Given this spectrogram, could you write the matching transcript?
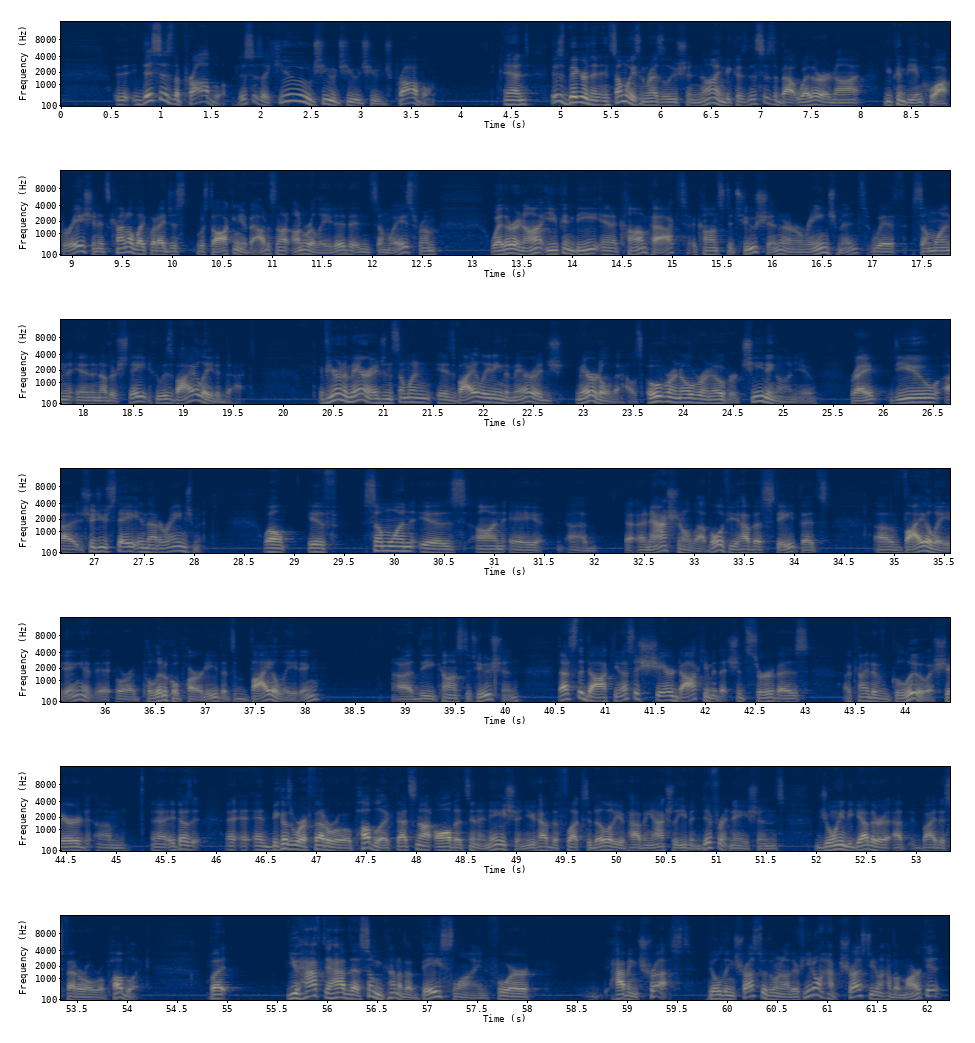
uh, this is the problem. This is a huge, huge, huge, huge problem. And this is bigger than, in some ways, in Resolution 9 because this is about whether or not you can be in cooperation. It's kind of like what I just was talking about. It's not unrelated in some ways from whether or not you can be in a compact, a constitution, an arrangement with someone in another state who has violated that. If you're in a marriage and someone is violating the marriage marital vows over and over and over, cheating on you, right? Do you uh, should you stay in that arrangement? Well, if someone is on a uh, a national level, if you have a state that's uh, violating uh, or a political party that's violating uh, the Constitution, that's the document. That's a shared document that should serve as a kind of glue, a shared um, uh, it does and because we're a federal republic, that's not all that's in a nation. You have the flexibility of having actually even different nations joined together at, by this federal republic. But you have to have that, some kind of a baseline for having trust, building trust with one another. If you don't have trust, you don't have a market.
